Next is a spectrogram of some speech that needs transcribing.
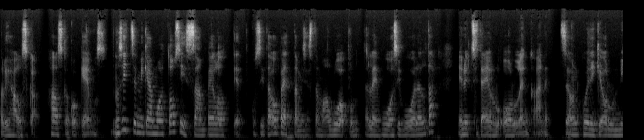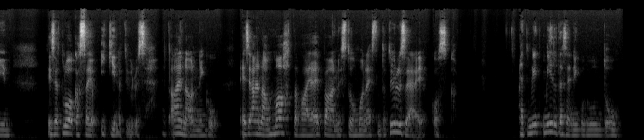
oli hauska, hauska kokemus. No sitten se, mikä mua tosissaan pelotti, että kun sitä opettamisesta mä oon luopunut tälleen vuosi vuodelta, ja nyt sitä ei ollut ollenkaan. Että se on kuitenkin ollut niin, siis että luokassa ei ole ikinä tylsää. Että aina on niin kuin, ei se aina ole mahtavaa ja epäonnistuu monesti, mutta tylsää ei ole koskaan. Että miltä se niin kuin tuntuu,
